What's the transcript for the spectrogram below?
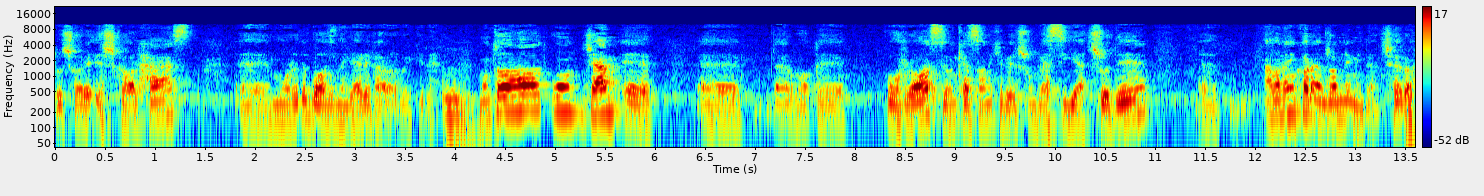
دچار اشکال هست مورد بازنگری قرار بگیره. منتها اون جمع در واقع قراست یا اون کسانی که بهشون وصیت شده عملا این کار انجام نمیدن. چرا؟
